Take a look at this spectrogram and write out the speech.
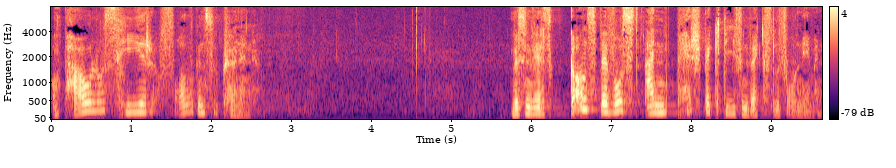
Um Paulus hier folgen zu können, müssen wir jetzt ganz bewusst einen Perspektivenwechsel vornehmen.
